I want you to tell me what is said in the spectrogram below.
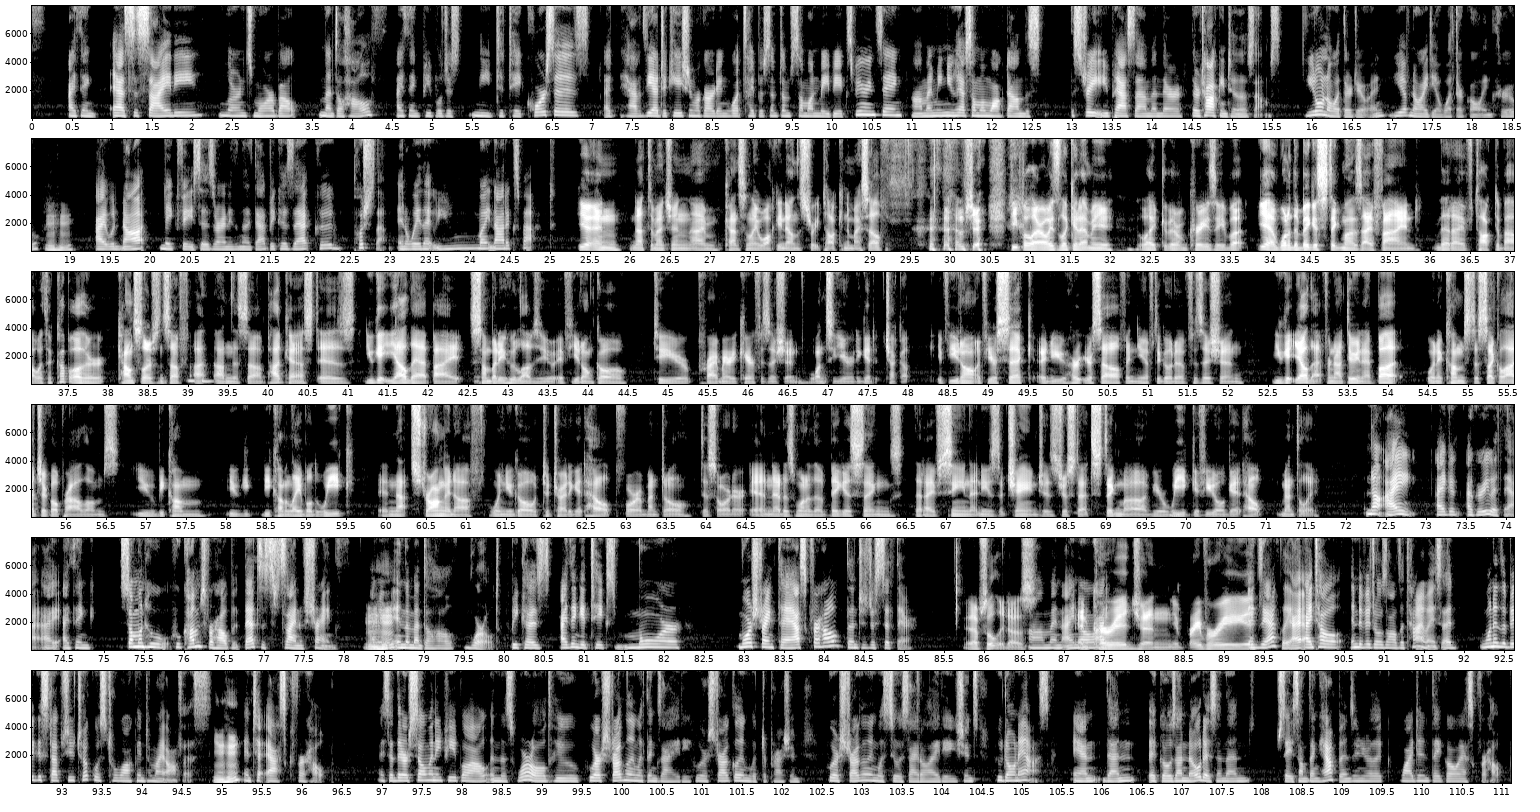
I think as society learns more about mental health, I think people just need to take courses, uh, have the education regarding what type of symptoms someone may be experiencing. Um, I mean, you have someone walk down the, the street, you pass them, and they're they're talking to themselves. You don't know what they're doing. You have no idea what they're going through. Mm-hmm. I would not make faces or anything like that because that could push them in a way that you might not expect. Yeah, and not to mention, I'm constantly walking down the street talking to myself. I'm sure people are always looking at me like I'm crazy. But yeah, one of the biggest stigmas I find that I've talked about with a couple other counselors and stuff uh, Mhm. on this uh, podcast is you get yelled at by somebody who loves you if you don't go to your primary care physician once a year to get a checkup. If you don't, if you're sick and you hurt yourself and you have to go to a physician, you get yelled at for not doing that. But when it comes to psychological problems, you become you become labeled weak and not strong enough when you go to try to get help for a mental disorder. And that is one of the biggest things that I've seen that needs to change is just that stigma of you're weak if you go get help mentally. No, i i agree with that. I, I think someone who who comes for help that's a sign of strength. I mean, Mhm. in the mental health world, because I think it takes more more strength to ask for help than to just sit there. It absolutely does. Um, and I know and I- courage and bravery. exactly. I, I tell individuals all the time. I said one of the biggest steps you took was to walk into my office Mm-hmm. and to ask for help. I said there are so many people out in this world who who are struggling with anxiety, who are struggling with depression, who are struggling with suicidal ideations, who don't ask. And then it goes unnoticed and then say something happens and you're like, why didn't they go ask for help?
